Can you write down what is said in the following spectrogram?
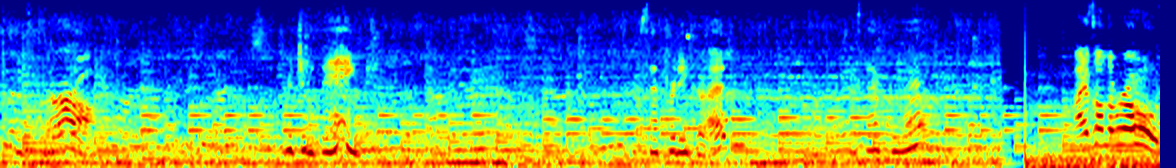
Good girl. What'd you think? Is that pretty good? Is that good? Eyes on the road.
